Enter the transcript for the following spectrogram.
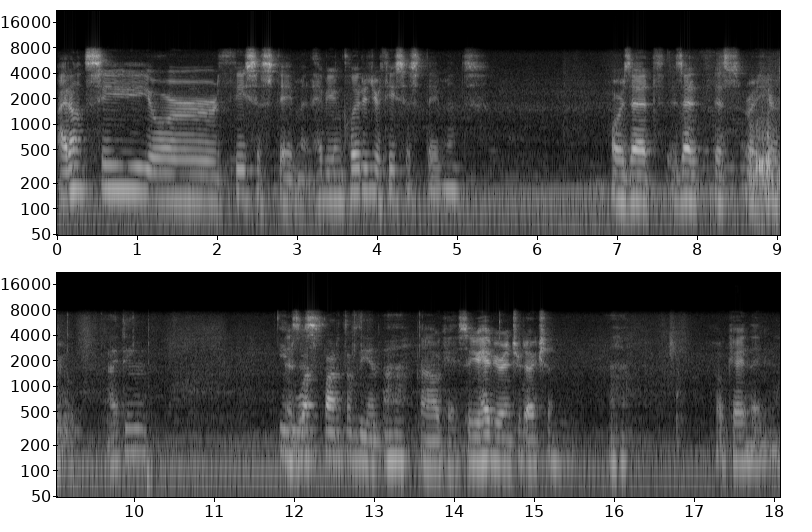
I don't see your thesis statement. Have you included your thesis statement? Or is that is that this right here? I think it Is was this- part of the end. Uh-huh. Ah, okay. So you have your introduction. Uh-huh. Okay, and then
